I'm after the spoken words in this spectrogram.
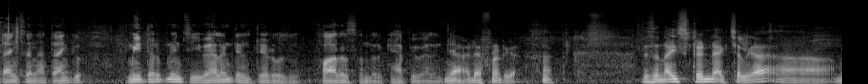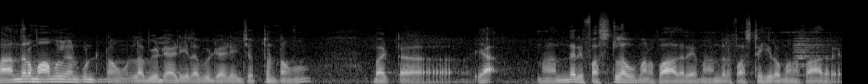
thanks అన్న. థ్యాంక్ యూ మీ తరపు నుంచి వ్యాలంటైన్స్ డే రోజు ఫాదర్స్ అందరికి హ్యాపీ వ్యాలంటైన్ యా డెఫినెట్గా దిస్ అ నైస్ ట్రెండ్ యాక్చువల్గా మనందరం మామూలుగా అనుకుంటుంటాం love you daddy love you daddy అని చెప్తుంటాము. బట్ యా మనందరి ఫస్ట్ లవ్ మన ఫాదరే మనందరి ఫస్ట్ హీరో మన ఫాదరే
